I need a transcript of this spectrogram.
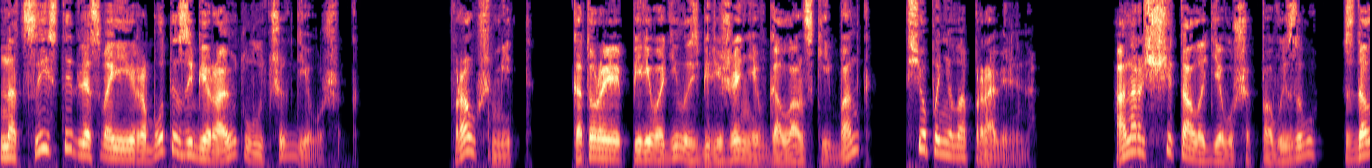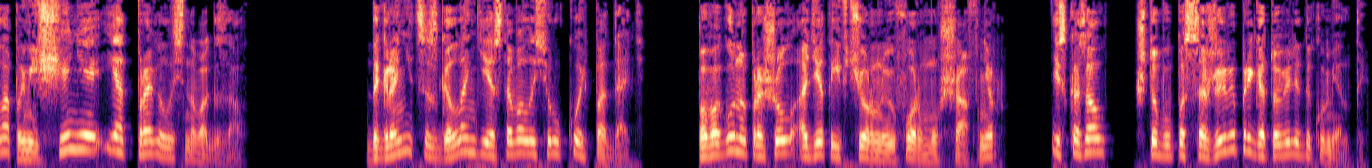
Нацисты для своей работы забирают лучших девушек. Фрау Шмидт, которая переводила сбережения в голландский банк, все поняла правильно. Она рассчитала девушек по вызову, сдала помещение и отправилась на вокзал. До границы с Голландией оставалось рукой подать. По вагону прошел одетый в черную форму шафнер и сказал, чтобы пассажиры приготовили документы.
